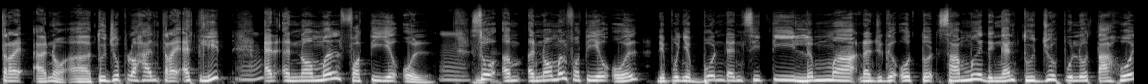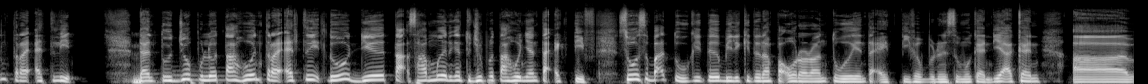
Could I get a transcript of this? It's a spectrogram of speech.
tri uh, no uh, 70-an triathlete Hmm. and a normal 40 year old. So um, a normal 40 year old dia punya bone density, lemak dan juga otot sama dengan 70 tahun triathlete. Dan 70 tahun triathlete tu dia tak sama dengan 70 tahun yang tak aktif. So sebab tu kita bila kita nampak orang-orang tua yang tak aktif apa benda semua kan dia akan uh,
